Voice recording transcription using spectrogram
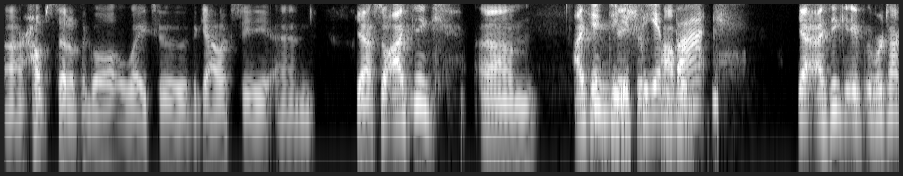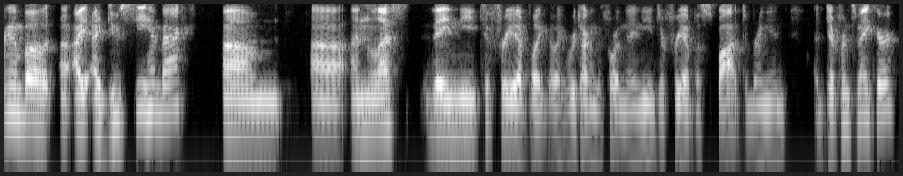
uh, help set up the goal away to the Galaxy and yeah. So I think um, I Do, think do they you see him probably- back? yeah, I think if we're talking about, I, I do see him back, um, uh, unless they need to free up, like like we were talking before, they need to free up a spot to bring in a difference maker.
